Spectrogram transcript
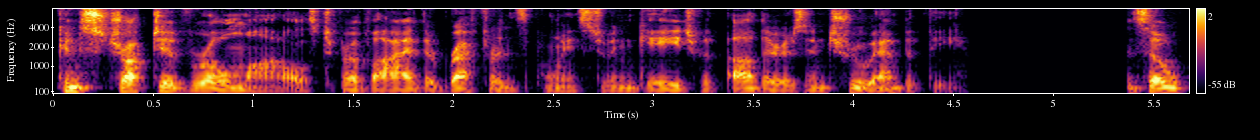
constructive role models to provide the reference points to engage with others in true empathy. And so,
